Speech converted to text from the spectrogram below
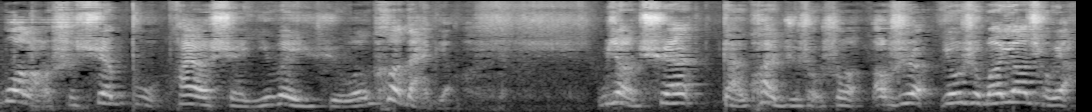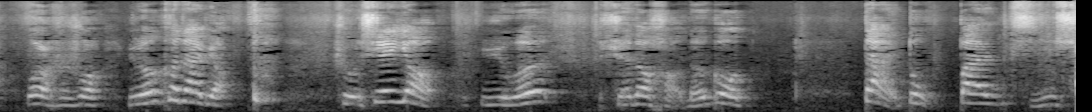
莫老师宣布他要选一位语文课代表。米小圈赶快举手说：“老师有什么要求呀？”莫老师说：“语文课代表 首先要语文学得好，能够带动班级学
